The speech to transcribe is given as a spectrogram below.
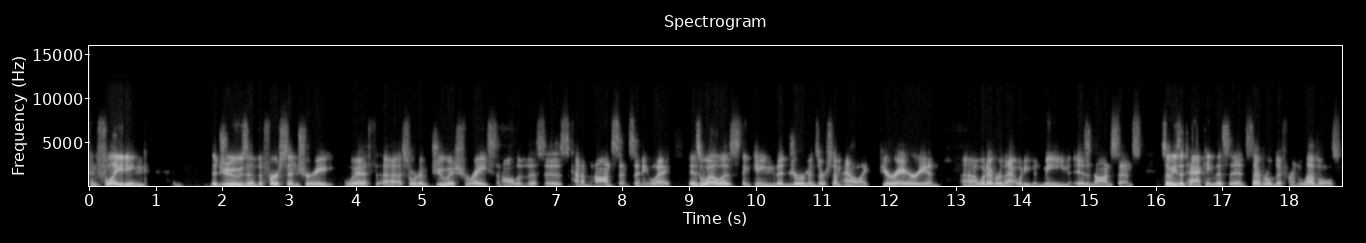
conflating the Jews of the first century with uh, a sort of Jewish race and all of this is kind of nonsense anyway, as well as thinking that Germans are somehow like pure Aryan, uh, whatever that would even mean, is nonsense. So he's attacking this at several different levels.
